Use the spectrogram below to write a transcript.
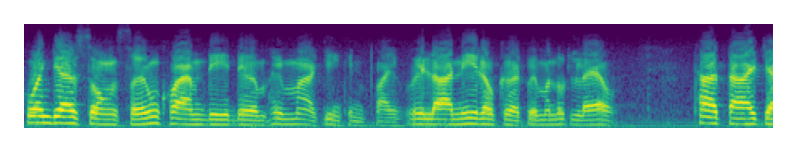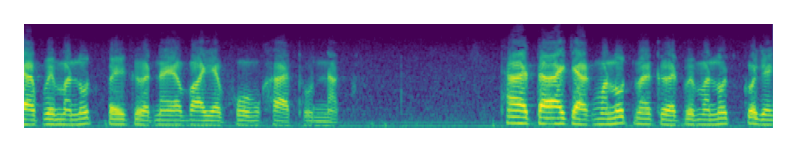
ควรจะส่งเสริมความดีเดิมให้มากยิ่งขึ้นไป เวลานี้เราเกิดเป็นมนุษย์แล้ว ถ้าตายจากเป็นมนุษย์ไปเกิดในอบายภูมิขาดทุนหนัก ถ้าตายจากมนุษย์มาเกิดเป็นมนุษย์ก็ยัง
